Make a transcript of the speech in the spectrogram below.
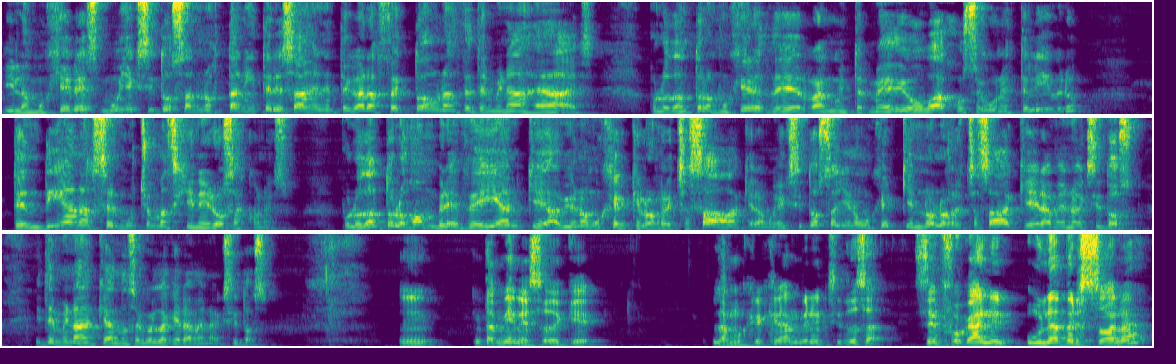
Y las mujeres muy exitosas no están interesadas en entregar afecto a unas determinadas edades. Por lo tanto, las mujeres de rango intermedio o bajo, según este libro, tendían a ser mucho más generosas con eso. Por lo tanto, los hombres veían que había una mujer que los rechazaba, que era muy exitosa, y una mujer que no los rechazaba, que era menos exitosa. Y terminaban quedándose con la que era menos exitosa. Y, también eso de que las mujeres que eran bien exitosas se enfocan en una persona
